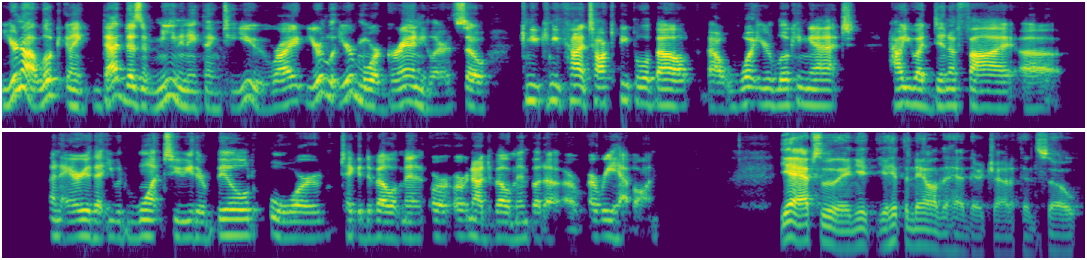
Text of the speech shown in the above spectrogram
you're not looking. I mean, that doesn't mean anything to you, right? You're you're more granular. So can you can you kind of talk to people about about what you're looking at, how you identify uh, an area that you would want to either build or take a development or or not development, but a, a, rehab on? Yeah, absolutely. And you, you hit the nail on the head there, Jonathan. So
